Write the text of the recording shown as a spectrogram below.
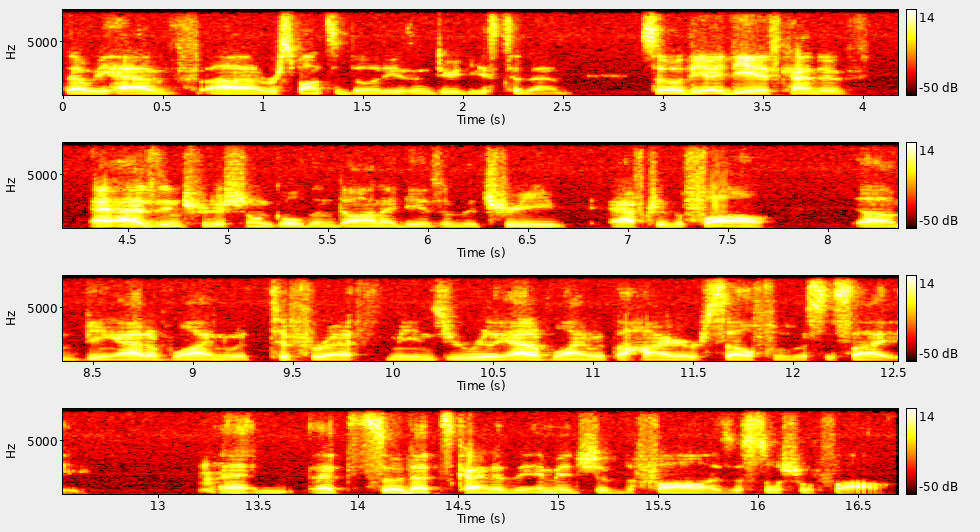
that we have uh, responsibilities and duties to them. So the idea is kind of, as in traditional Golden Dawn ideas of the tree after the fall, um, being out of line with Tifereth means you're really out of line with the higher self of a society. Hmm. And that's so that's kind of the image of the fall as a social fall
